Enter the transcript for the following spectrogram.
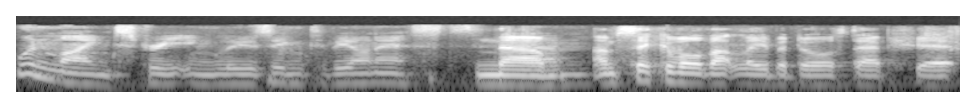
Wouldn't mind streeting losing, to be honest. No, Um, I'm sick of all that Labour doorstep shit.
